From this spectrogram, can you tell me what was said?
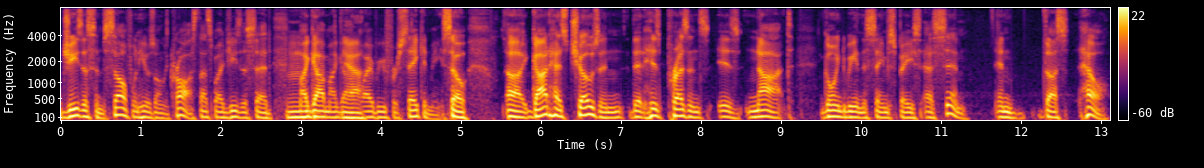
Jesus himself when he was on the cross. That's why Jesus said, "My God, my God, Mm. yeah. why have you forsaken me?" So uh, God has chosen that His presence is not going to be in the same space as sin, and thus hell.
